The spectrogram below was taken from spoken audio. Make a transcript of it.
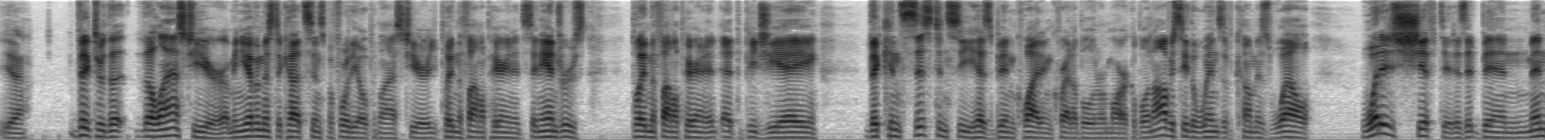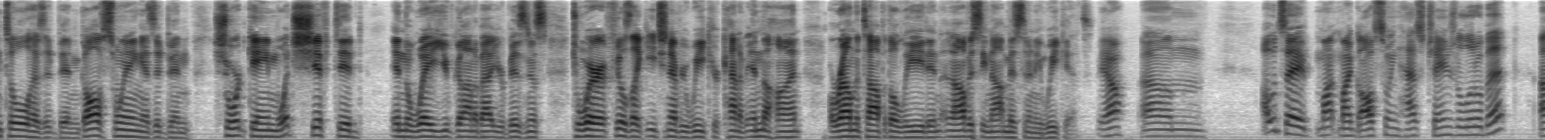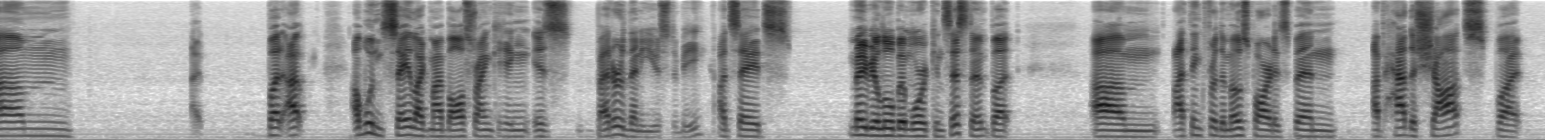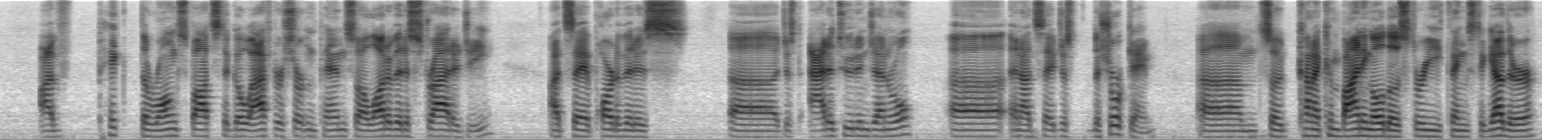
yeah. Viktor, the the last year, I mean, you haven't missed a cut since before the Open last year. You played in the final pairing at St Andrews, played in the final pairing at, at the PGA. The consistency has been quite incredible and remarkable, and obviously the wins have come as well. What has shifted? Has it been mental? Has it been golf swing? Has it been short game? What shifted in the way you've gone about your business to where it feels like each and every week you're kind of in the hunt, around the top of the lead, and, and obviously not missing any weekends? Yeah. Um, I would say my, my golf swing has changed a little bit. Um, I, but I I wouldn't say like my ball striking is better than it used to be. I'd say it's maybe a little bit more consistent, but um, I think for the most part it's been I've had the shots, but I've picked the wrong spots to go after certain pins. So a lot of it is strategy. I'd say a part of it is uh, just attitude in general, uh, and I'd say just the short game. Um, so kind of combining all those three things together.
